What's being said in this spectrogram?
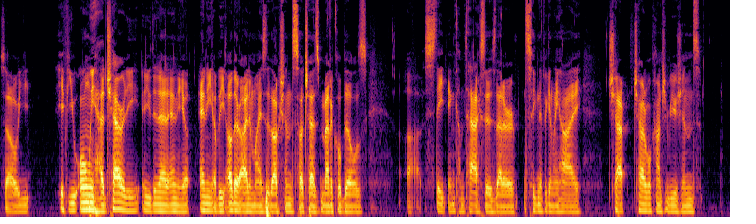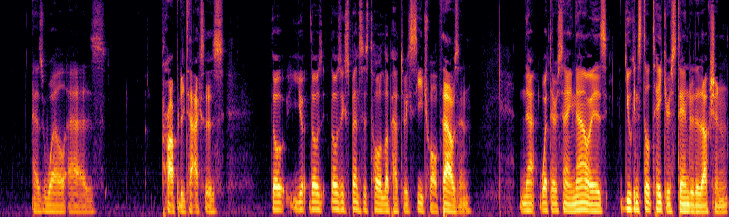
So if you only had charity and you didn't add any any of the other itemized deductions such as medical bills, uh, state income taxes that are significantly high, char- charitable contributions, as well as property taxes. Though you, those those expenses total up have to exceed twelve thousand. Now, what they're saying now is you can still take your standard deduction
